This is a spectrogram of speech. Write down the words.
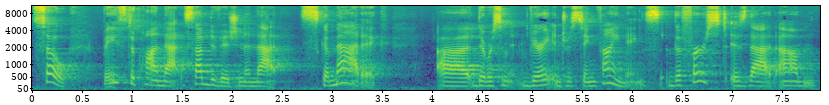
So, based upon that subdivision and that schematic, uh, there were some very interesting findings. The first is that um,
